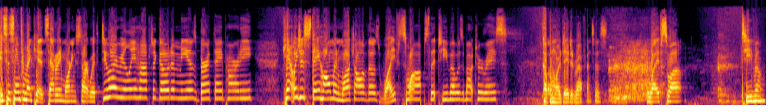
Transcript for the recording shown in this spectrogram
It's the same for my kids. Saturday mornings start with Do I really have to go to Mia's birthday party? Can't we just stay home and watch all of those wife swaps that TiVo was about to erase? A couple more dated references. wife swap. TiVo.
